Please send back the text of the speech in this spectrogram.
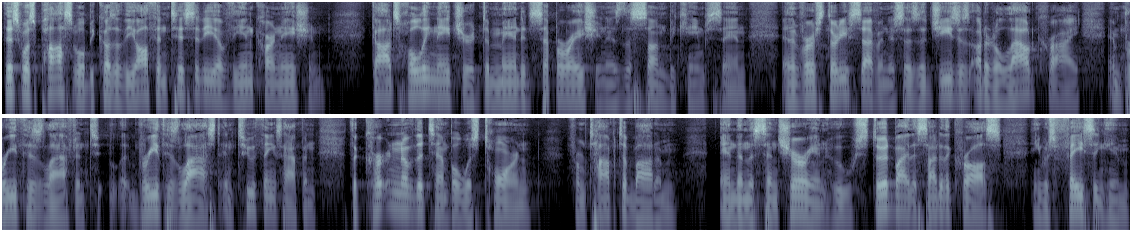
This was possible because of the authenticity of the incarnation. God's holy nature demanded separation as the Son became sin. And in verse 37, it says that Jesus uttered a loud cry and breathed his, laugh and two, breathed his last, and two things happened. The curtain of the temple was torn from top to bottom, and then the centurion who stood by the side of the cross, and he was facing him,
